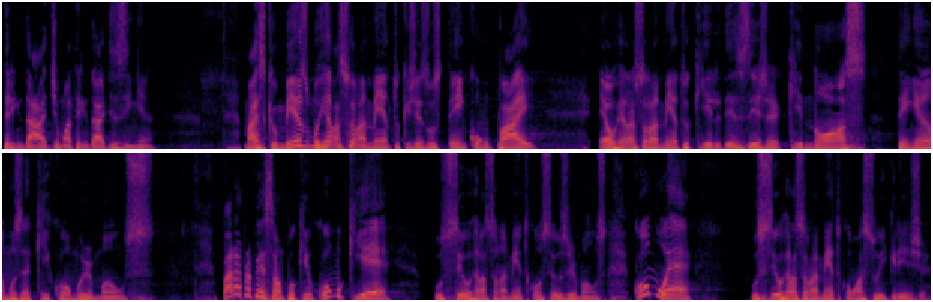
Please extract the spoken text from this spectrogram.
trindade, uma trindadezinha. Mas que o mesmo relacionamento que Jesus tem com o Pai é o relacionamento que ele deseja que nós tenhamos aqui como irmãos. Para para pensar um pouquinho como que é o seu relacionamento com seus irmãos. Como é o seu relacionamento com a sua igreja?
